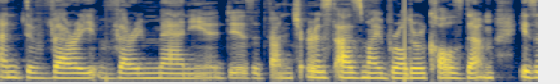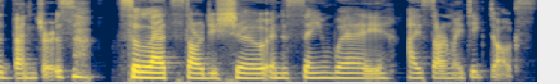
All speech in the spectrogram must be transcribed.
and the very, very many disadventures, as my brother calls them, Isadventures. so let's start this show in the same way I start my TikToks.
